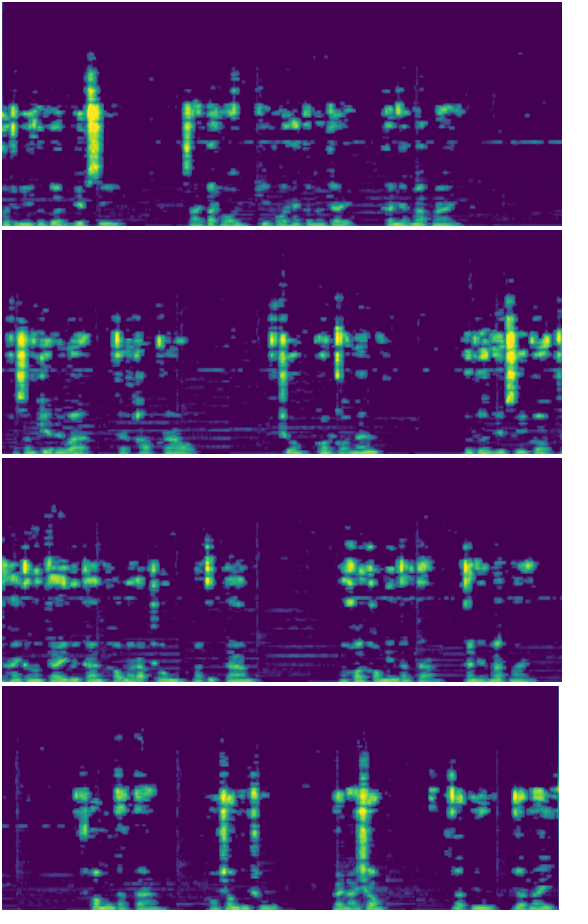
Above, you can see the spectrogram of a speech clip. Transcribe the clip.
ก็จะมีเพื่อนๆ FC สายป้าถอนที่คอยให้กำลังใจกันอย่างมากมายจะสังเกตได้ว่าจากข่าวคราว ช่วงก่อนๆนนั้น เพื่อนๆ FC ก็จะให้กำลังใจโดยการเข้ามารับชมมาติดตาม มาคอยคอมเมนต์ต่างๆ กันอย่างมากมาย ข้อมูลต่างๆของช่อง YouTube หลายๆ ช่อง ยอดวิวยอดไลค์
